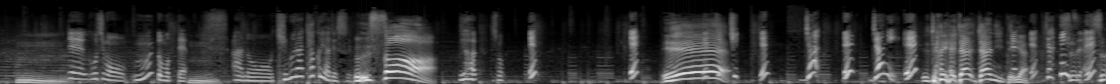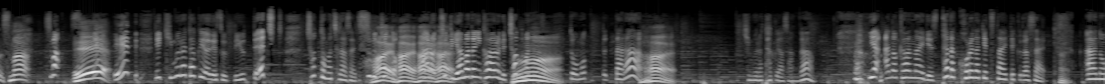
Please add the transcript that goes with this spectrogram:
でこっちもうんと思って。うん。あのー木村拓哉です。うそいや私もえ？え？えちょきえ？じゃえジャニー？え？じゃいやじゃジャニーっていや。え？ジャニーズ？え？すすますまええ？え？って。で木村拓哉ですって言ってえちょちょっとお待ちくださいって。すぐちょっと、はいはいはいはい。あのちょっと山田に変わるんでちょっと待ってくださっいと思ってたてらは木村拓哉さんが いやあの変わらないです。ただこれだけ伝えてください。いはい。あの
